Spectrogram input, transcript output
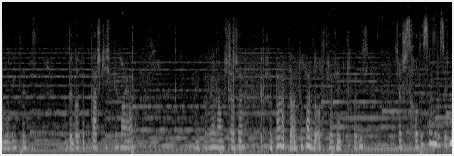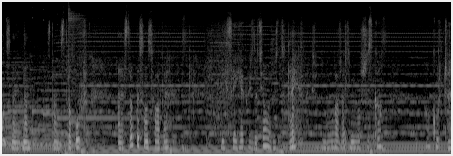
Niesamowity. Do tego te ptaszki śpiewają. No i powiem wam szczerze, że bardzo, ale to bardzo ostrożnie tu wchodzić. Chociaż schody są dosyć mocne jak na stan stropów, ale stropy są słabe. Nie chcę ich jakoś dociążyć tutaj, także będę uważać mimo wszystko. O kurczę,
